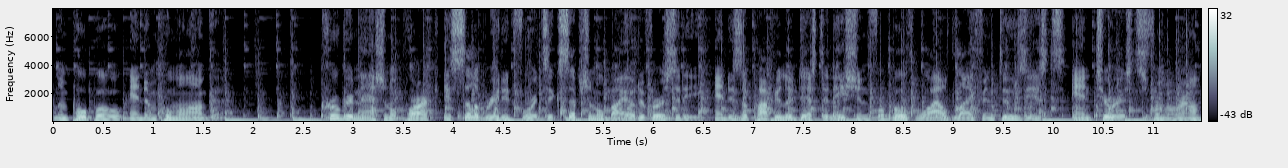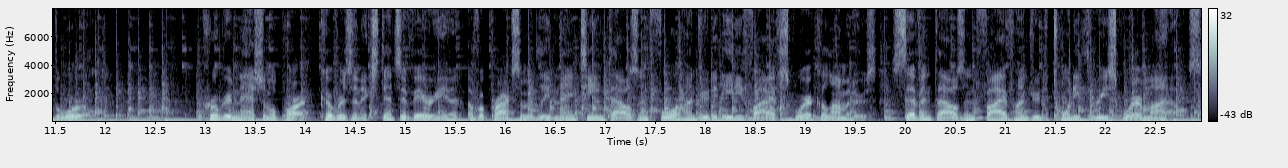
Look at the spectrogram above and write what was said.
Limpopo and Mpumalanga. Kruger National Park is celebrated for its exceptional biodiversity and is a popular destination for both wildlife enthusiasts and tourists from around the world. Kruger National Park covers an extensive area of approximately 19,485 square kilometers, 7,523 square miles.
